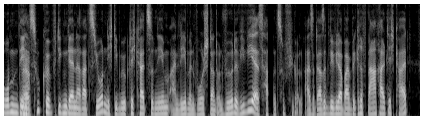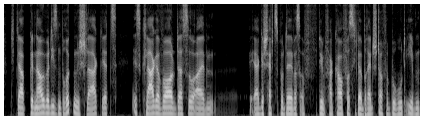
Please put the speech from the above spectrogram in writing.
um den ja. zukünftigen Generationen nicht die Möglichkeit zu nehmen, ein Leben in Wohlstand und Würde, wie wir es hatten, zu führen. Also da sind wir wieder beim Begriff Nachhaltigkeit. Ich glaube, genau über diesen Brückenschlag jetzt ist klar geworden, dass so ein ja, Geschäftsmodell, was auf dem Verkauf fossiler Brennstoffe beruht, eben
